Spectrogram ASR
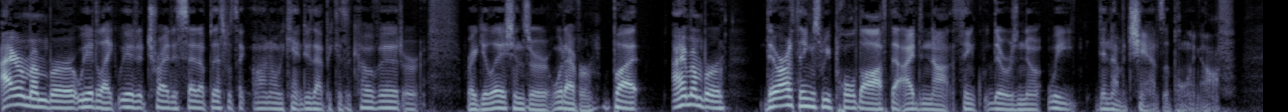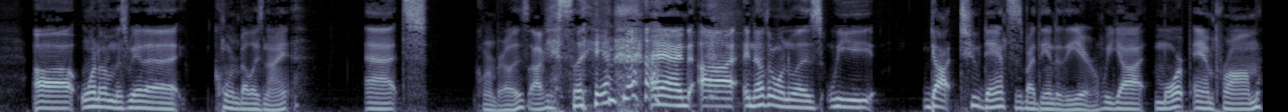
I remember we had like we had to try to set up this. Was like, oh no, we can't do that because of COVID or regulations or whatever. But I remember there are things we pulled off that I did not think there was no we didn't have a chance of pulling off. Uh, one of them is we had a Cornbellies night at Cornbellies, obviously, and uh, another one was we got two dances by the end of the year. We got Morp and prom,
